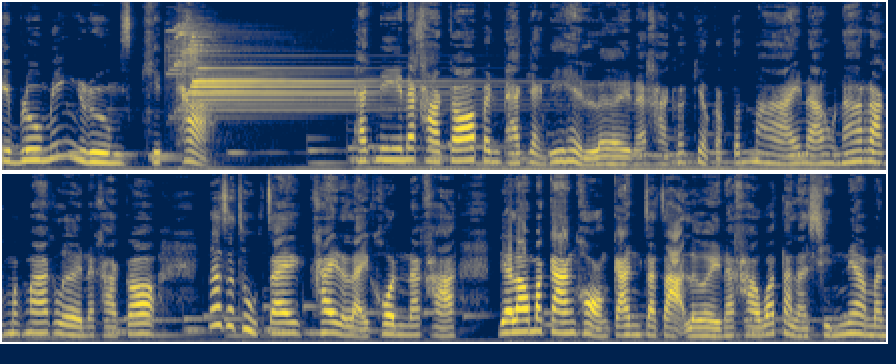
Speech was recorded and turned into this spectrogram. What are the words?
4 Blooming Rooms Kit ค่ะ แพ็คนี้นะคะก็เป็นแพ็คอย่างที่เห็นเลยนะคะ ก็เกี่ยวกับต้นไม้นะน่ารักมากๆเลยนะคะ ก็น่าจะถูกใจใครหลาย ๆ คนนะคะ เดี๋ยวเรามากางของกันจะๆเลยนะคะ ว่าแต่ละชิ้นเนี่ยมัน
